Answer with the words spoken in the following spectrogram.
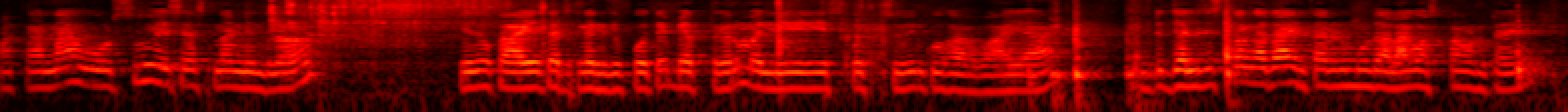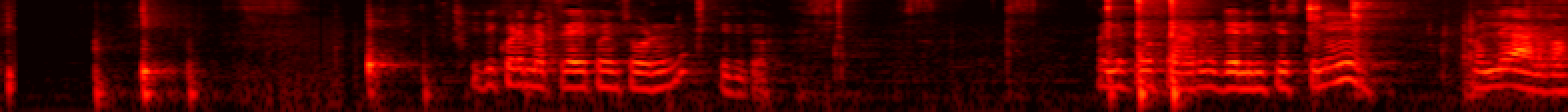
మాకన్నా ఓట్స్ వేసేస్తున్నాను ఇందులో. ఏదో ఒక ఆయ తడికలు ఎనిగిపోతే మెత్తగా మళ్ళీ వేసుకోవచ్చు. ఇంకొక వాయ. అంటే జల్దిస్తాం కదా ఇంకా రెండు మూడు అలాగ వస్తూ ఉంటాయి. ఇది కూడా మెత్తగా అయిపోయింది చూడండి. ఇదిగో. మళ్ళీ ఒకసారి జలించేసుకుని మళ్ళీ ఆడదాం.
